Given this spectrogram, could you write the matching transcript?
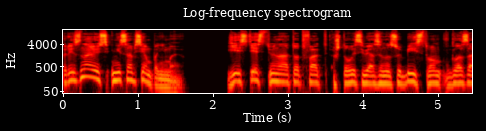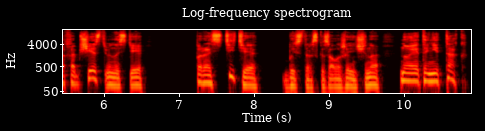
«Признаюсь, не совсем понимаю. Естественно, тот факт, что вы связаны с убийством в глазах общественности, «Простите», – быстро сказала женщина, – «но это не так».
